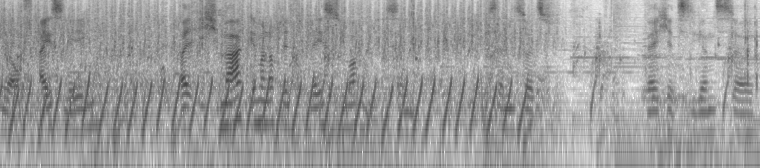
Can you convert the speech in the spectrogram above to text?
hier auf Eis legen. Weil ich mag immer noch Let's Plays zu machen. Ist ja, ist ja nicht so, als wäre ich jetzt die ganze Zeit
